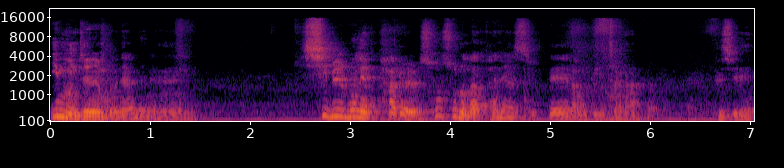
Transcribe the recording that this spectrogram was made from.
이 문제는 뭐냐면은 11분의 8을 소수로 나타내었을 때라고 돼 있잖아. 그지?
